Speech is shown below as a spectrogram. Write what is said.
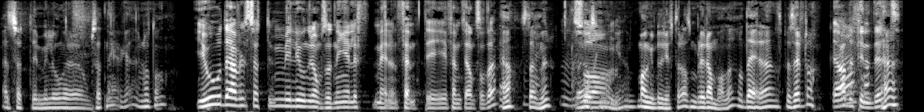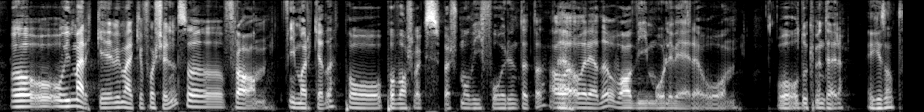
Det er 70 millioner omsetning, er det ikke det? Jo, det er vel 70 millioner i omsetning, eller mer enn 50, 50 ansatte. Ja, stemmer. Mm. Det er ganske Så- mange, mange bedrifter da, som blir ramma av det, og dere spesielt. da. Ja, Ja, definitivt. Og, og, og vi, merker, vi merker forskjellen så fra, i markedet på, på hva slags spørsmål vi får rundt dette all, Ja. allerede, og hva vi må levere og, og, og dokumentere. Ikke sant?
